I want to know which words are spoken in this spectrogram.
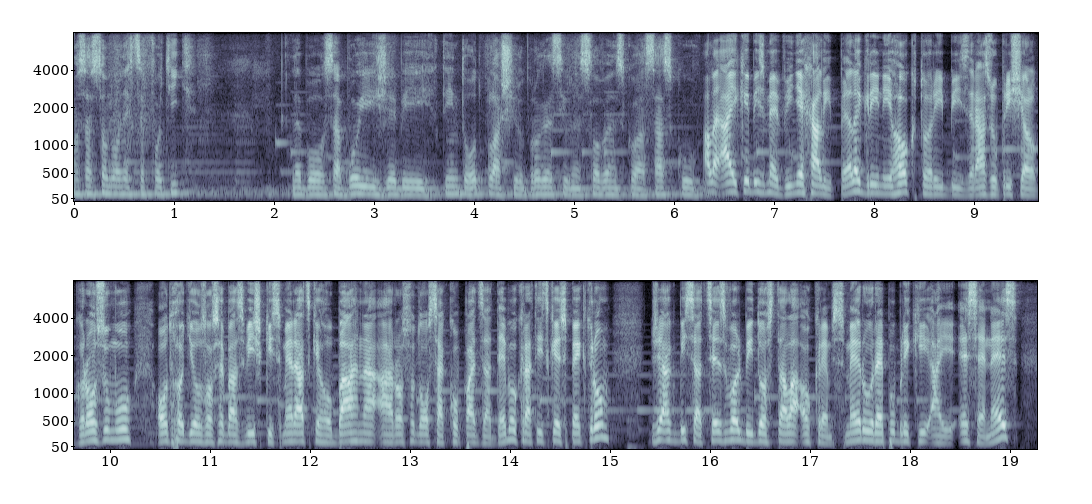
On sa so mnou nechce fotiť, lebo sa bojí, že by týmto odplašil progresívne Slovensko a Sasku. Ale aj keby sme vynechali Pelegriniho, ktorý by zrazu prišiel k rozumu, odhodil zo seba zvyšky smeráckého bahna a rozhodol sa kopať za demokratické spektrum, že ak by sa cez voľby dostala okrem Smeru republiky aj SNS,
